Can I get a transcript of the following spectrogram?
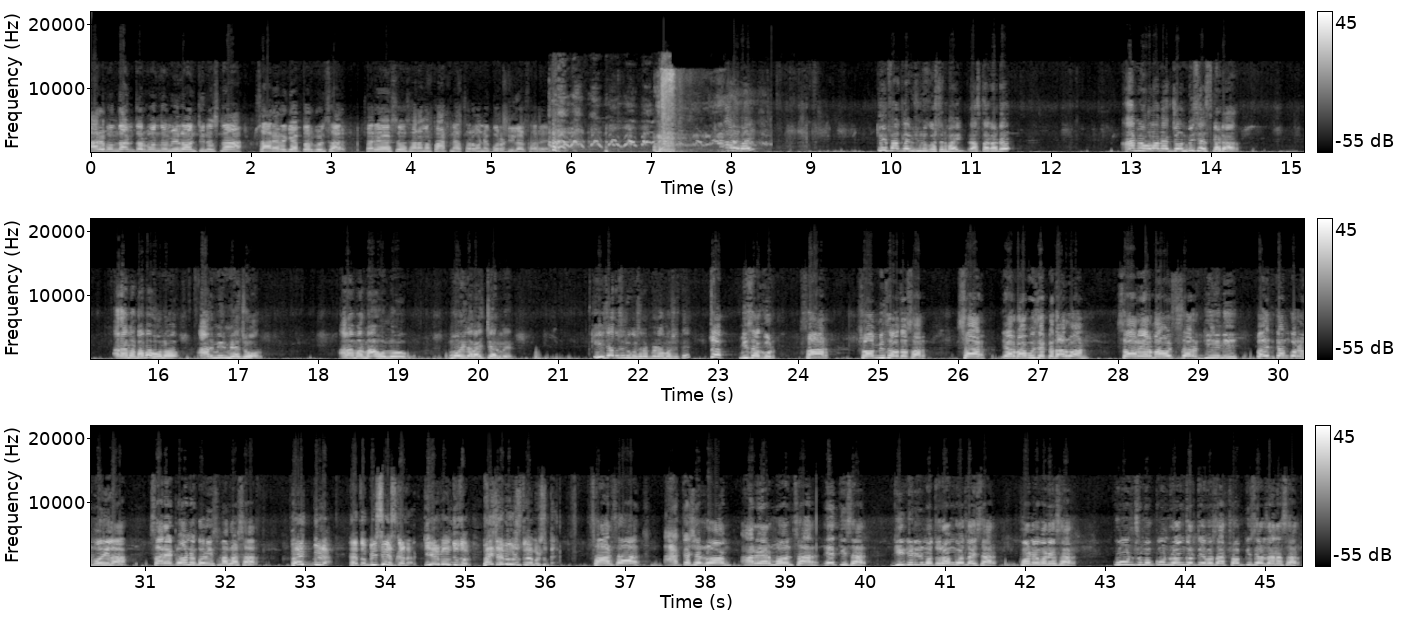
আরে বন্ধু আমি তোর বন্ধু মিলন চিনস না? স্যার এর গ্রেপ্তার করুন স্যার। স্যার এসো, স্যার আমার পার্টনার স্যার অনেক বড় ডিলার স্যার। আরে ভাই কি পাগলামি শুরু করছেন ভাই রাস্তাঘাটে? আমি হলাম একজন বিশেষ ক্যাডার আর আমার বাবা হলো আর্মির মেজর আর আমার মা হলো মহিলা ভাইস চেয়ারম্যান। কি যাতা শুরু করছেন আপনারা আমার সাথে? চুপ মিসাকুর স্যার সব মিশা কথা স্যার। স্যার এর বাবু হচ্ছে একটা দারোয়ান। স্যার এর মা হচ্ছে স্যার গৃহিণী। বাড়িতে কাম করে মহিলা। স্যার একটা অনেক বড় স্মাগলার স্যার। হেই বিড়া হ্যাঁ তো বিশেষ কাটার। কি এর বন্ধু তোর? ভাই সাহেব আমার সাথে। স্যার স্যার আকাশের রং আর এর মন স্যার একই স্যার। গিরগিটির মতো রং বদলাই স্যার। ক্ষণে ক্ষণে স্যার। কোন সময় কোন রং করতে হবে স্যার সব কিছু আর জানা স্যার।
